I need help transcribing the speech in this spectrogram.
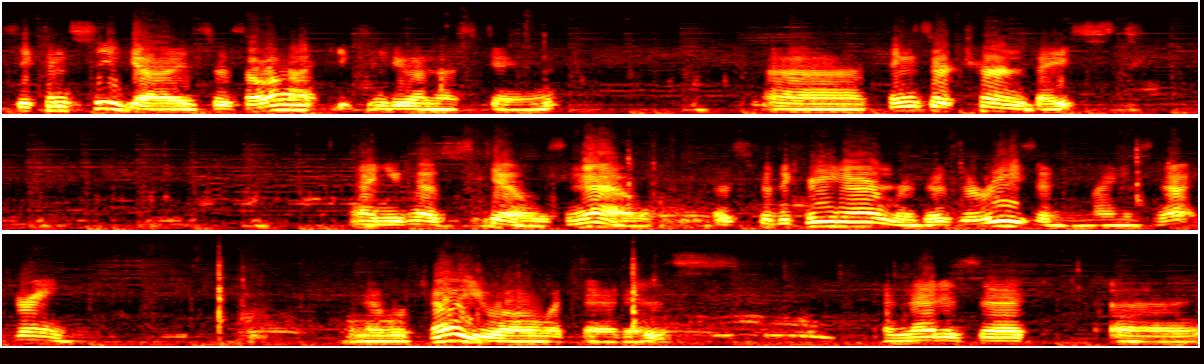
So you can see, guys, there's a lot you can do in this game. Uh, things are turn-based. And you have skills. Now, as for the green armor, there's a reason mine is not green. And I will tell you all what that is. And that is that, uh,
